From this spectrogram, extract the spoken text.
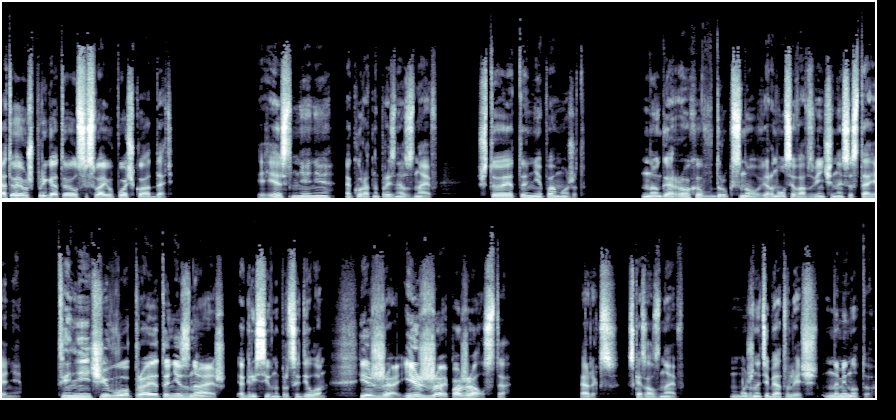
а то я уж приготовился свою почку отдать». «Есть мнение», — аккуратно произнес Знаев, «что это не поможет». Но Горохов вдруг снова вернулся во взвинченное состояние. «Ты ничего про это не знаешь», — агрессивно процедил он. «Езжай, езжай, пожалуйста». «Алекс», — сказал Знаев, — «можно тебя отвлечь? На минуту».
